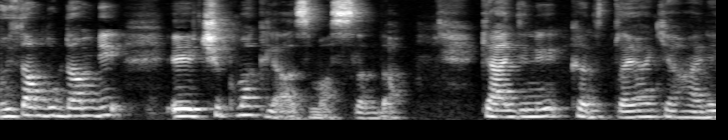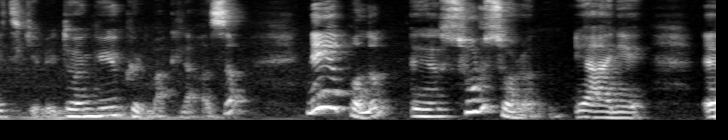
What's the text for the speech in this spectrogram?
O yüzden buradan bir e, çıkmak lazım aslında. Kendini kanıtlayan kehanet gibi döngüyü kırmak lazım. Ne yapalım? E, soru sorun. Yani e,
